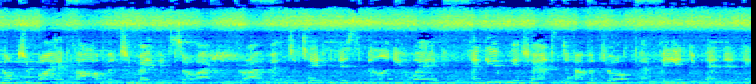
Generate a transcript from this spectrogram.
Not to buy a car, but to make it so I can drive it. To take the disability away and give me a chance to have a job and be independent.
